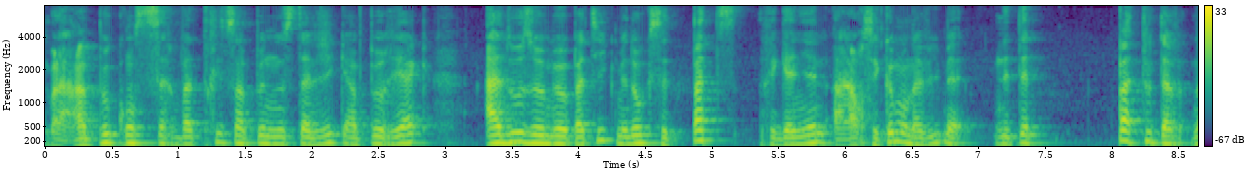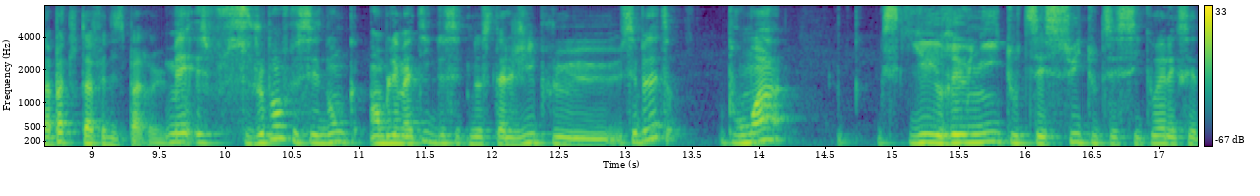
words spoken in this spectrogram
voilà, un peu conservatrice, un peu nostalgique, un peu réac à dose homéopathique, mais donc cette patte réganienne, alors c'est comme mon avis, mais n'était pas tout à n'a pas tout à fait disparu. Mais je pense que c'est donc emblématique de cette nostalgie plus. C'est peut-être pour moi ce qui réunit toutes ces suites, toutes ces sequels, etc.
